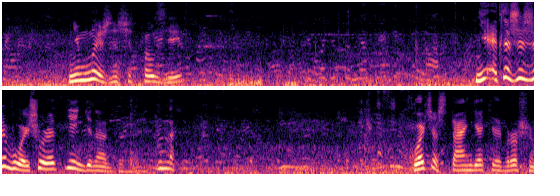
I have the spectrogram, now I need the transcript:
понять. Не можешь, значит, ползи. Не, это же живой, Шура, это деньги надо. Не на- Хочешь, стань, я тебя брошу.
